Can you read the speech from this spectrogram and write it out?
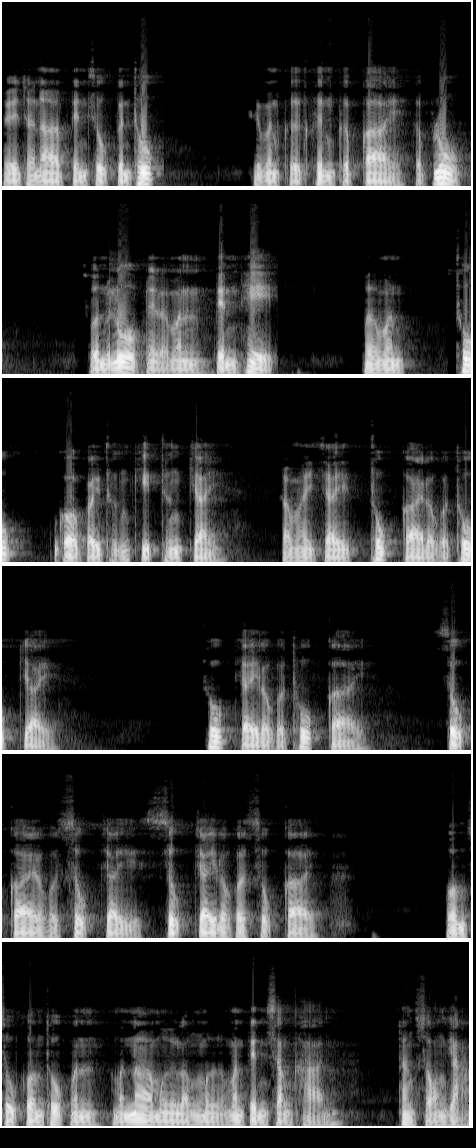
เวทนาเป็นสุขเป็นทุกข์ที่มันเกิดขึ้นกับกายกับรูป ส่วนรูปเนี่แหละมันเป็นเหตุเมื่อมันทุกข์ก็ไปถึงกิจถึงใจทำให้ใจทุกข์กายเราก็ทุกข์ใจ ทุกข์ใจเราก็ทุกข์กาย สุขกายแล้วก็สุขใจ สุขใจแล้วก็สุขกาย ความสุขความทุกข์มันมันหน้ามือหลังมือ มันเป็นสังขารทั้งสองอย่าง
